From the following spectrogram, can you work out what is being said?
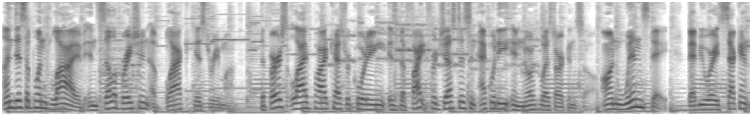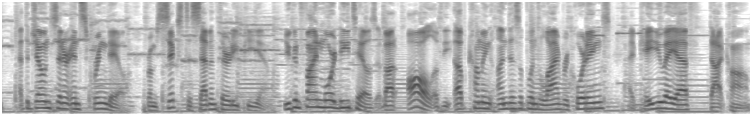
Undisciplined Live in celebration of Black History Month. The first live podcast recording is The Fight for Justice and Equity in Northwest Arkansas on Wednesday, February 2nd at the Jones Center in Springdale from 6 to 7:30 p.m. You can find more details about all of the upcoming Undisciplined live recordings at kuaf.com.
